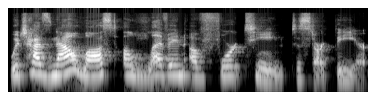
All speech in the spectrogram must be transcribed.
which has now lost 11 of 14 to start the year.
